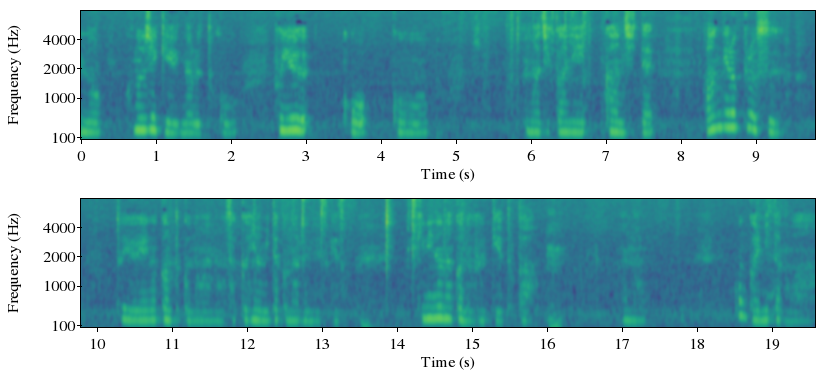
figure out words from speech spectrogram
あのこの時期になるとこう冬をこう間近に感じてアンゲロプロスという映画監督のあの作品を見たくなるんですけど、霧の中の風景とかうん。あの今回見たのは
